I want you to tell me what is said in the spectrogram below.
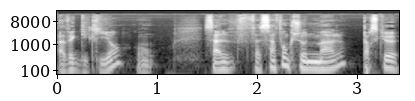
avec des clients, on- ça, ça, fonctionne mal parce que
